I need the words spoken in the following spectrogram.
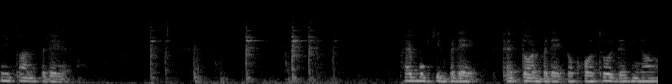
มีตอนประเดกไพ่บุกินประเดกไอตอนประเดกก็ขอโทษด้อพี่น้อง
